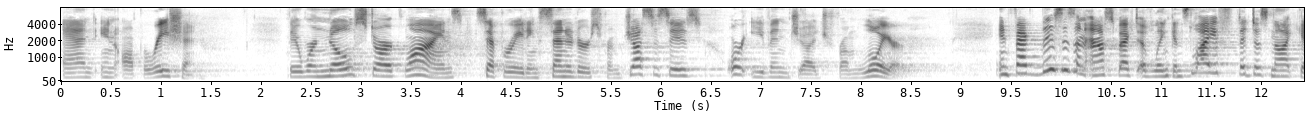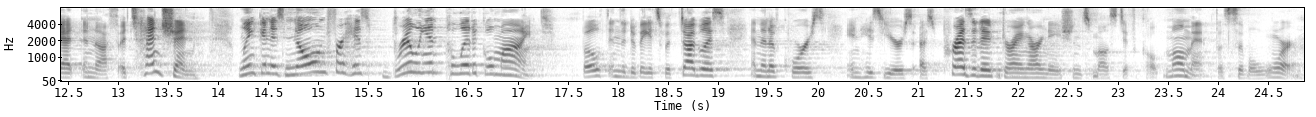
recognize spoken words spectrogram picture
and in operation. There were no stark lines separating senators from justices or even judge from lawyer. In fact, this is an aspect of Lincoln's life that does not get enough attention. Lincoln is known for his brilliant political mind, both in the debates with Douglas and then, of course, in his years as president during our nation's most difficult moment, the Civil War.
